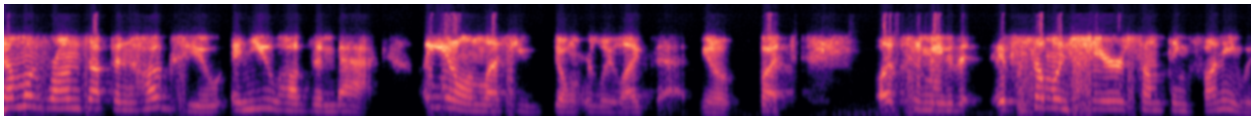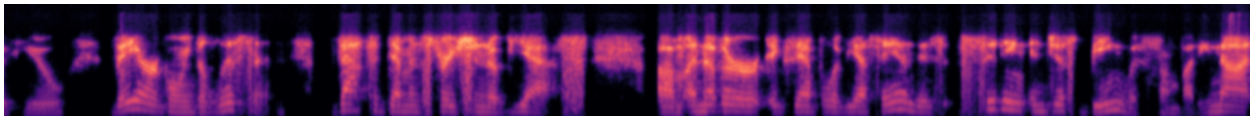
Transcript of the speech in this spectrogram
Someone runs up and hugs you, and you hug them back. You know, unless you don't really like that, you know. But let's say maybe if someone shares something funny with you, they are going to listen. That's a demonstration of yes. Um, another example of yes and is sitting and just being with somebody, not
